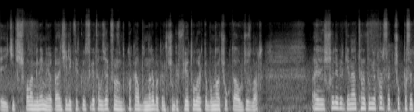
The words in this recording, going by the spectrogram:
e, iki kişi falan binemiyor. Bence elektrikli bisiklet alacaksanız mutlaka bunlara bakın. Çünkü fiyat olarak da bunlar çok daha ucuzlar. E, şöyle bir genel tanıtım yaparsak çok basit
